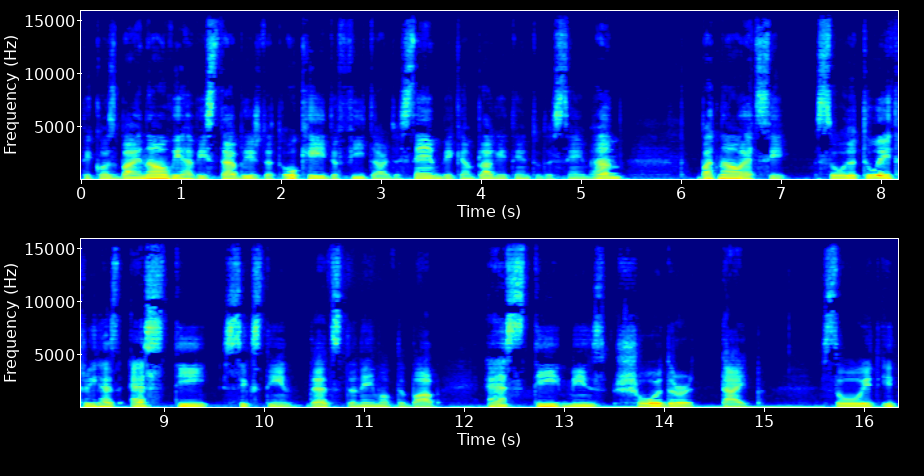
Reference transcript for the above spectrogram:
Because by now we have established that, okay, the feet are the same, we can plug it into the same amp, but now let's see. So the 2A3 has ST16. That's the name of the bob. ST means shoulder type. So it, it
